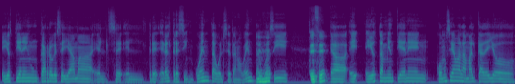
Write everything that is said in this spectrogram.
ellos tienen un carro que se llama el, el, era el 350 o el Z90, algo así. Sí, sí. Ah, e, ellos también tienen, ¿cómo se llama la marca de ellos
